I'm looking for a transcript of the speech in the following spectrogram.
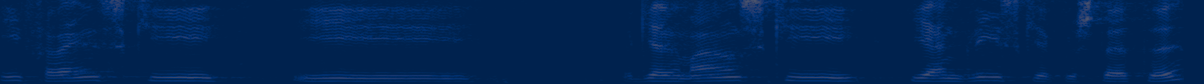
и френски, и германски, и английски, ако щете.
